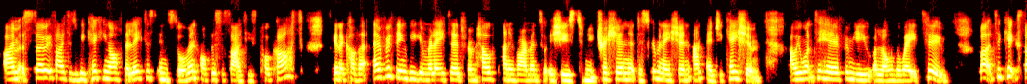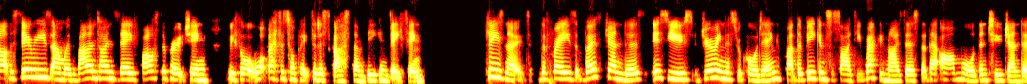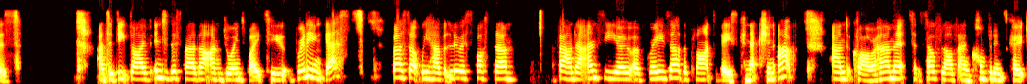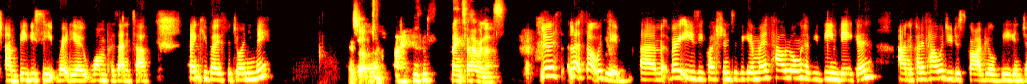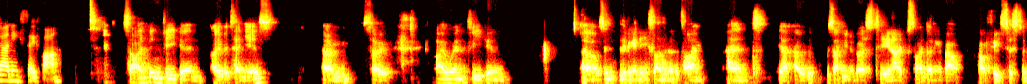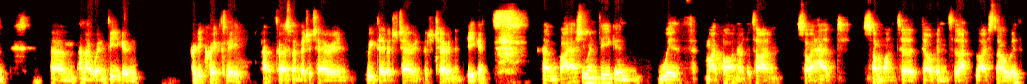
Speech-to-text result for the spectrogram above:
I'm so excited to be kicking off the latest installment of the Society's podcast. It's going to cover everything vegan related from health and environmental issues to nutrition, discrimination, and education. And we want to hear from you along the way too. But to kickstart the series and with Valentine's Day fast approaching, we thought what better topic to discuss than vegan dating. Please note the phrase both genders is used during this recording, but the Vegan Society recognizes that there are more than two genders. And to deep dive into this further, I'm joined by two brilliant guests. First up, we have Lewis Foster, founder and CEO of Grazer, the plant based connection app, and Claira Hermet, self love and confidence coach and BBC Radio 1 presenter. Thank you both for joining me. Thanks for having us. Thanks for having us. Lewis, let's start with you. Um, very easy question to begin with. How long have you been vegan, and kind of how would you describe your vegan journey so far? So I've been vegan over ten years. Um, so I went vegan. Uh, I was in, living in East London at the time, and yeah, I was at university, and I started learning about our food system, um, and I went vegan pretty quickly first went vegetarian, weekday vegetarian, vegetarian, and vegan. Um, but I actually went vegan with my partner at the time. So I had someone to delve into that lifestyle with.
